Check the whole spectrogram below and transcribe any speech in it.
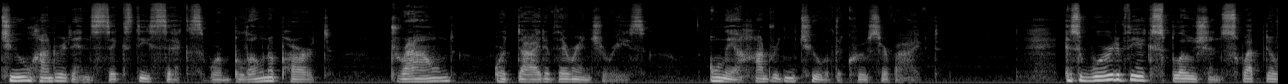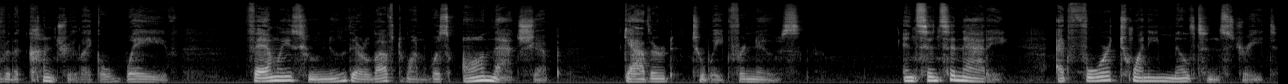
266 were blown apart, drowned, or died of their injuries. Only 102 of the crew survived. As word of the explosion swept over the country like a wave, families who knew their loved one was on that ship gathered to wait for news. In Cincinnati, at 420 Milton Street,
